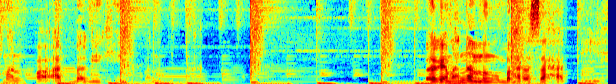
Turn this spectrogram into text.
manfaat bagi kehidupan kita. Bagaimana mengubah rasa hati?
